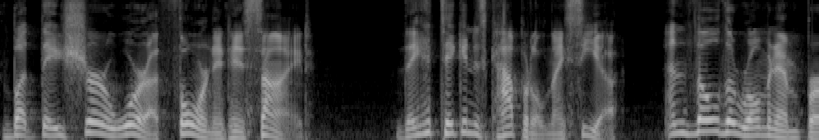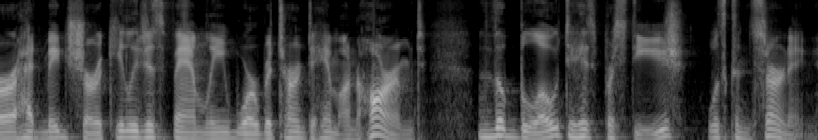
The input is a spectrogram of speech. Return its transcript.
But they sure were a thorn in his side they had taken his capital, Nicaea, and though the Roman emperor had made sure Kilij's family were returned to him unharmed, the blow to his prestige was concerning.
